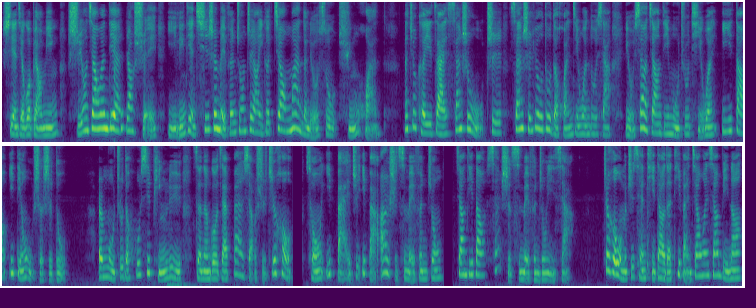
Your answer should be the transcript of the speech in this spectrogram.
实验结果表明，使用降温垫让水以零点七升每分钟这样一个较慢的流速循环，那就可以在三十五至三十六度的环境温度下，有效降低母猪体温一到一点五摄氏度。而母猪的呼吸频率则能够在半小时之后，从一百至一百二十次每分钟降低到三十次每分钟以下。这和我们之前提到的地板降温相比呢？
